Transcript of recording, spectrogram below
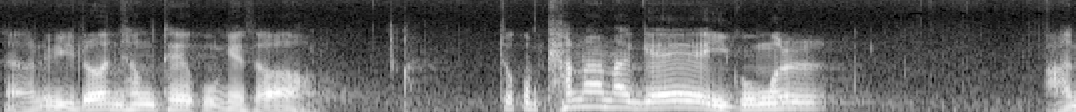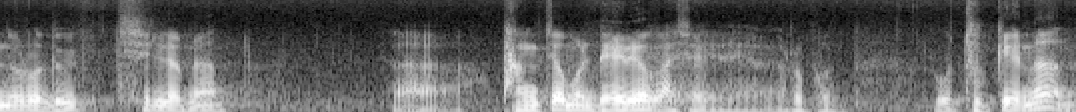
자, 그럼 이런 형태의 공에서 조금 편안하게 이 공을 안으로 넣으시려면 자, 당점을 내려가셔야 돼요, 여러분. 그리고 두께는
